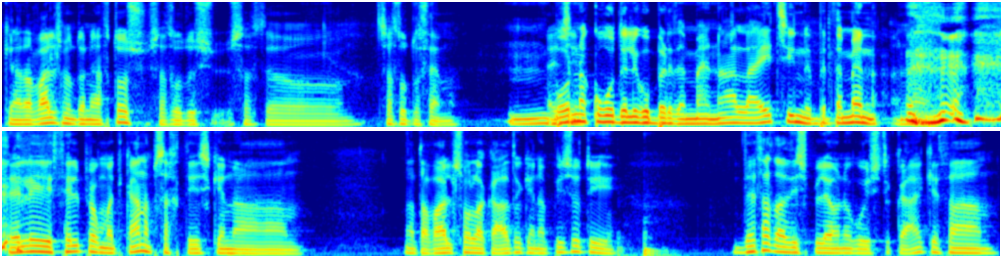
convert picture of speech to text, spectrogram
και να τα βάλεις με τον εαυτό σου σε αυτό το, σε αυτό, σε αυτό το θέμα. μπορεί έτσι. να ακούγονται λίγο μπερδεμένα, αλλά έτσι είναι μπερδεμένο. ναι. θέλει, θέλει πραγματικά να ψαχτείς και να, να τα βάλεις όλα κάτω και να πεις ότι δεν θα τα δεις πλέον εγωιστικά και θα,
